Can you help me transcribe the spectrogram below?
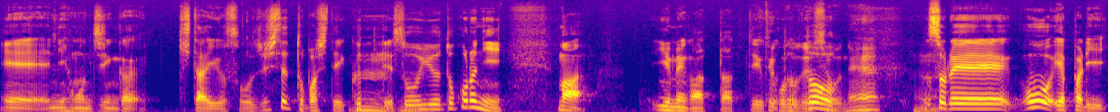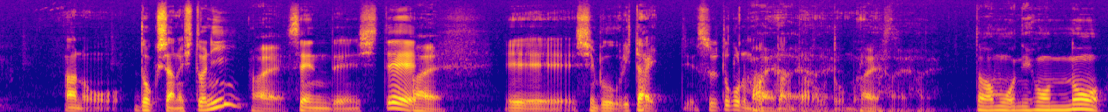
えー日本人が機体を操縦して飛ばしていくって、うんうん。そういうところに、まあ、夢があったっていうことととですよね。うん。それをやっぱりあの読者の人にはい。宣伝して、はい。えー新聞を売りたいっていうそういうところもあったんだろうと思います。だからもう日本の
